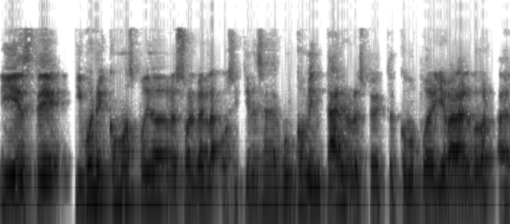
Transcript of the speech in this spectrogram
Y, este, y bueno, ¿y cómo has podido resolverla? O si tienes algún comentario respecto de cómo poder llevar algo a,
